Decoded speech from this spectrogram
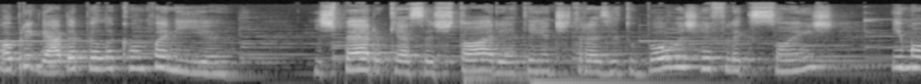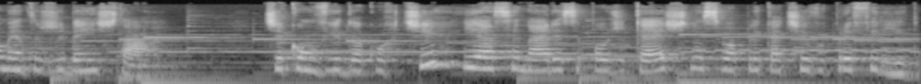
Obrigada pela companhia. Espero que essa história tenha te trazido boas reflexões e momentos de bem-estar. Te convido a curtir e a assinar esse podcast no seu aplicativo preferido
